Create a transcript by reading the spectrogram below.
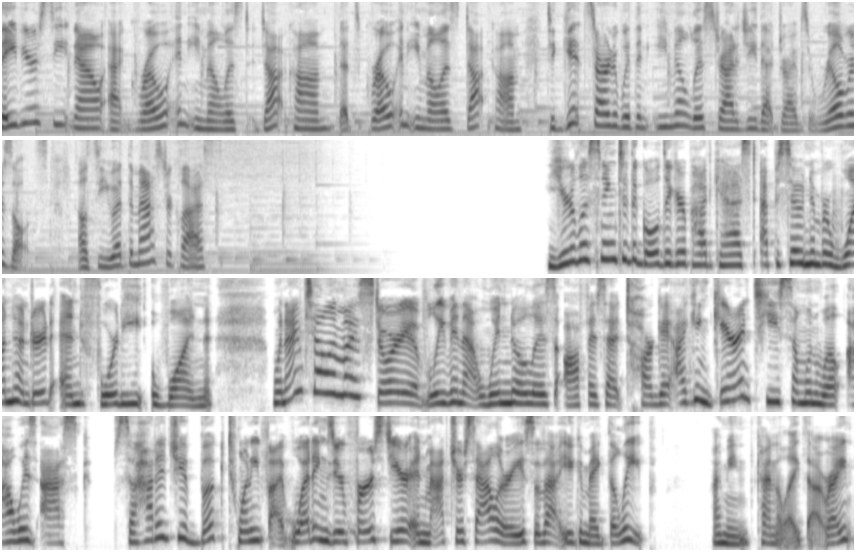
Save your seat now at growanemaillist.com. That's growanemaillist.com to get started with an email list strategy that drives real results. I'll see you at the masterclass. You're listening to the Goal Digger Podcast, episode number 141. When I'm telling my story of leaving that windowless office at Target, I can guarantee someone will always ask, So, how did you book 25 weddings your first year and match your salary so that you can make the leap? I mean, kind of like that, right?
